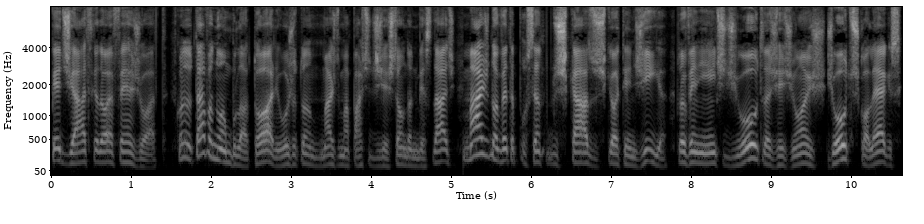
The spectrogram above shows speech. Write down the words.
pediátrica da UFRJ. Quando eu estava no ambulatório, hoje eu estou mais numa parte de gestão da universidade, mais de 90% dos casos que eu atendia, provenientes de outras regiões, de outros colegas,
